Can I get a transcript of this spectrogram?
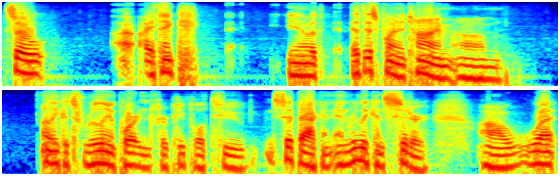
So I think, you know, at, at this point in time, um, I think it's really important for people to sit back and, and really consider uh, what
